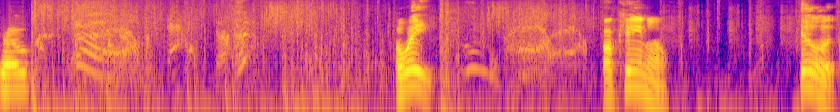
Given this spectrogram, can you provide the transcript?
Joke. Oh wait. Volcano. Kill it.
